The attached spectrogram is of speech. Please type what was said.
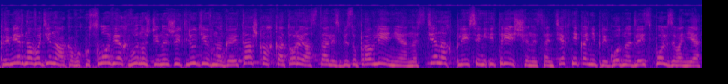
Примерно в одинаковых условиях вынуждены жить люди в многоэтажках, которые остались без управления. На стенах плесень и трещины, сантехника непригодна для использования,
